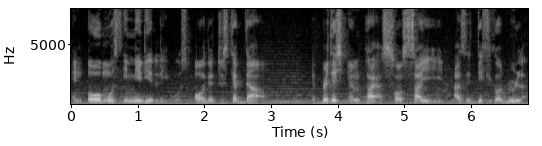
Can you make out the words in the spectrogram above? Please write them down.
and almost immediately was ordered to step down. The British Empire saw Said as a difficult ruler.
